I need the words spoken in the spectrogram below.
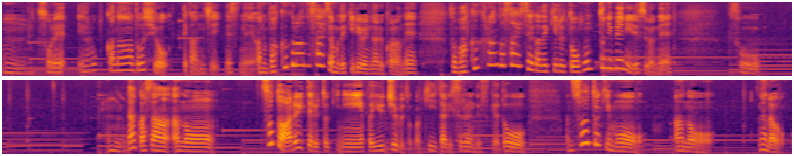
うん、それやろっかなどうしようって感じですね。あのバックグラウンド再生もできるようになるからね。そうバックグラウンド再生ができると本当に便利ですよね。そう、うん、なんかさあの外歩いてる時にやっぱ YouTube とか聞いたりするんですけどあのそういう時もあのなんだろう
